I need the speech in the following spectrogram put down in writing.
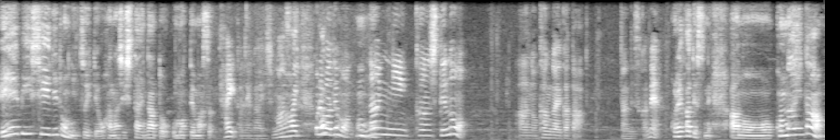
ABC 理論についてお話ししたいなと思ってます。はいお願いしますはい。これはでも何に関してのあの考え方なんですかね。これがですね、あのこの間、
